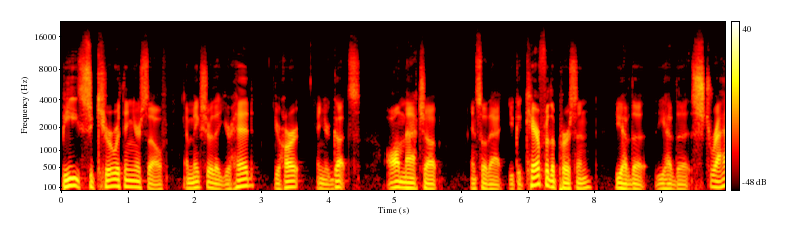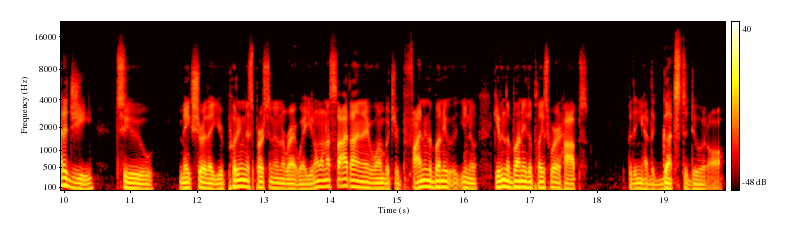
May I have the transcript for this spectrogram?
be secure within yourself and make sure that your head, your heart, and your guts all match up and so that you could care for the person. You have the you have the strategy to make sure that you're putting this person in the right way. You don't want to sideline anyone but you're finding the bunny you know giving the bunny the place where it hops but then you have the guts to do it all.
